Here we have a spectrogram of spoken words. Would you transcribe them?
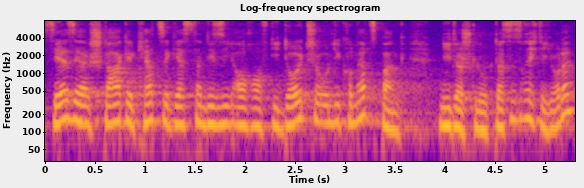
sehr, sehr starke Kerze gestern, die sich auch auf die Deutsche und die Commerzbank niederschlug. Das ist richtig, oder?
